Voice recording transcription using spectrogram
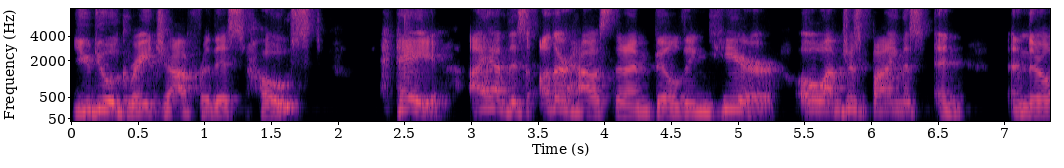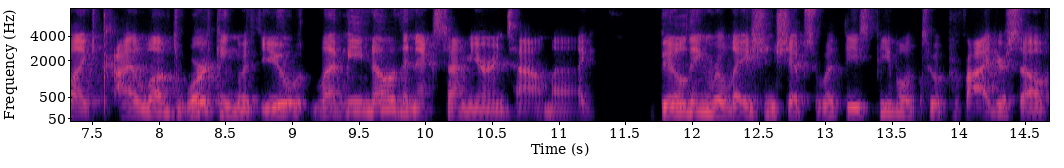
you do a great job for this host hey i have this other house that i'm building here. Oh i'm just buying this and and they're like i loved working with you. Let me know the next time you're in town. Like building relationships with these people to provide yourself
